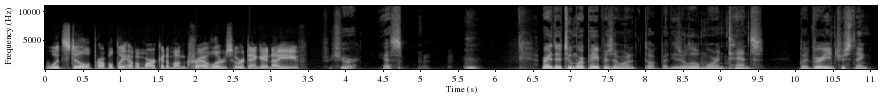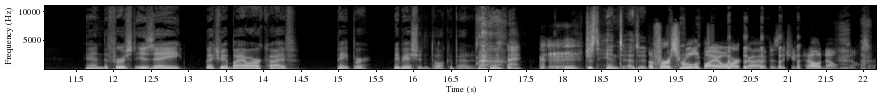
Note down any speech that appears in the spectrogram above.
would still probably have a market among travelers who are dengue naive. For sure. Yes. All right. There are two more papers I wanted to talk about. These are a little more intense, but very interesting. And the first is a actually a bioarchive paper. Maybe I shouldn't talk about it. Just hint at it. The first rule of bioarchive is that you no no no sorry.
